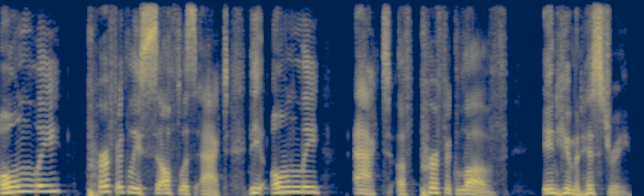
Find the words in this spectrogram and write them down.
only perfectly selfless act, the only act of perfect love in human history.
